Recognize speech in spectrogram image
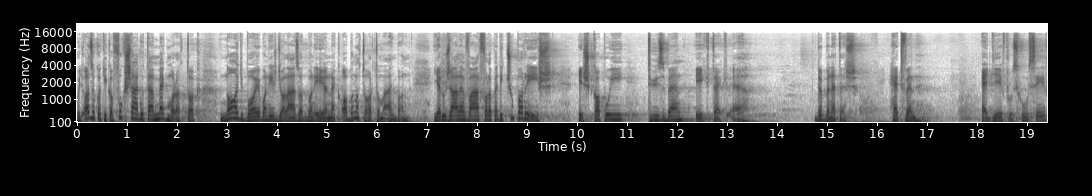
hogy azok, akik a fogság után megmaradtak, nagy bajban és gyalázatban élnek abban a tartományban. Jeruzsálem várfala pedig csupa rés, és kapui tűzben égtek el. Döbbenetes. 71 év plusz 20 év,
